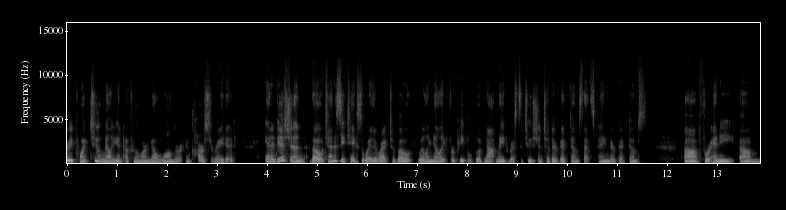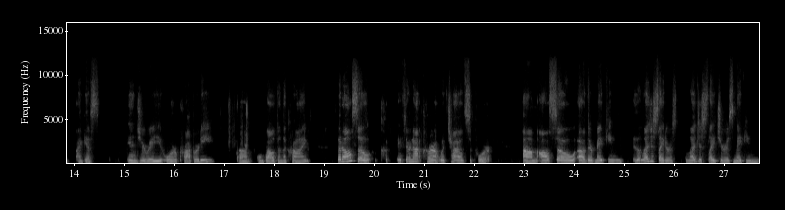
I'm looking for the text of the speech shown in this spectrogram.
3.2 million of whom are no longer incarcerated. In addition, though, Tennessee takes away the right to vote willy nilly for people who have not made restitution to their victims, that's paying their victims uh, for any, um, I guess, injury or property um, involved in the crime, but also if they're not current with child support. Um, also, uh, they're making the legislators legislature is making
